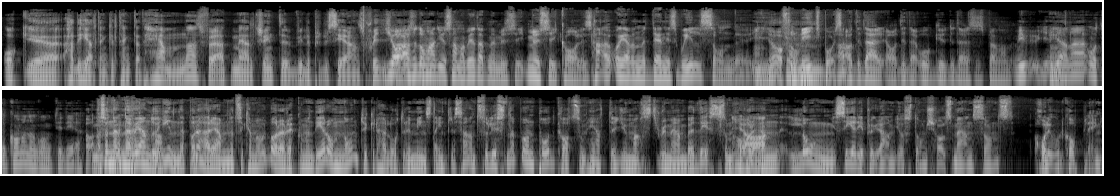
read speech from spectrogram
Och eh, hade helt enkelt tänkt att hämnas för att Melcher inte ville producera hans skiva. Ja, alltså de hade ju samarbetat med musik, Musikalis ha- och även med Dennis Wilson eh, i, Ja, från, från- Beach Boys. Ja. ja. det där, ja det där, åh gud, det där är så spännande. Vi vill gärna återkomma någon gång till det. Ja, alltså när, när vi ändå är inne på det här ämnet så kan man väl bara rekommendera om någon tycker det här låter det minsta intressant så lyssna på en podcast som heter You Must Remember This som Ja. har en lång serie program just om Charles Mansons Hollywood-koppling.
